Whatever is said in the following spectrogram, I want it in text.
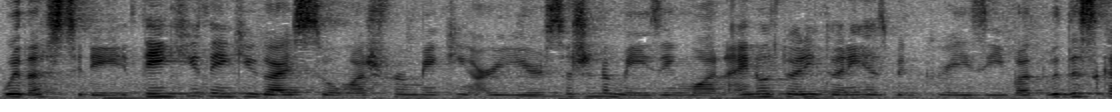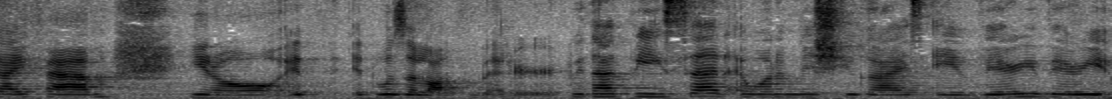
with us today. Thank you, thank you guys so much for making our year such an amazing one. I know 2020 has been crazy, but with the Sky Fam, you know, it, it was a lot better. With that being said, I want to wish you guys a very, very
